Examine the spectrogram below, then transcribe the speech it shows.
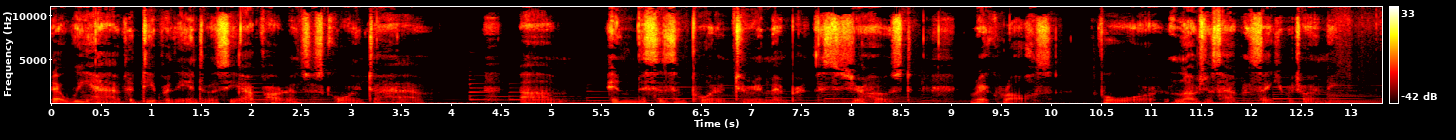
that we have, the deeper the intimacy our partners is going to have. Um, and this is important to remember. This is your host, Rick Rawls, for Love Just Happens. Thank you for joining me.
